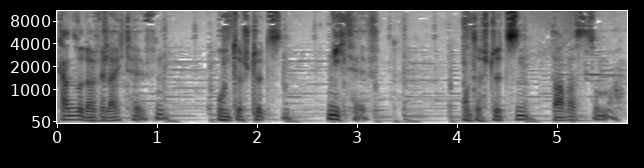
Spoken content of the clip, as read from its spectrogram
kannst du da vielleicht helfen, unterstützen, nicht helfen, unterstützen, da was zu machen.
